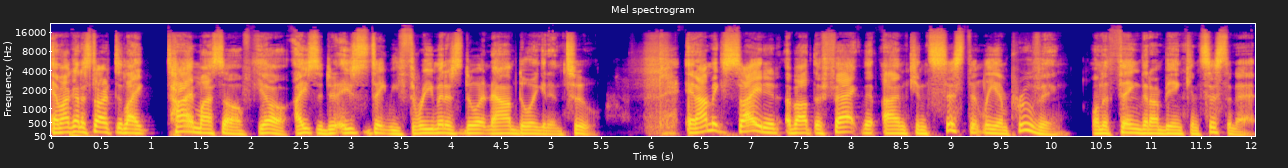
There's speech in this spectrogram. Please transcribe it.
Am I going to start to like time myself? Yo, I used to do, it used to take me three minutes to do it. Now I'm doing it in two. And I'm excited about the fact that I'm consistently improving on the thing that I'm being consistent at.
